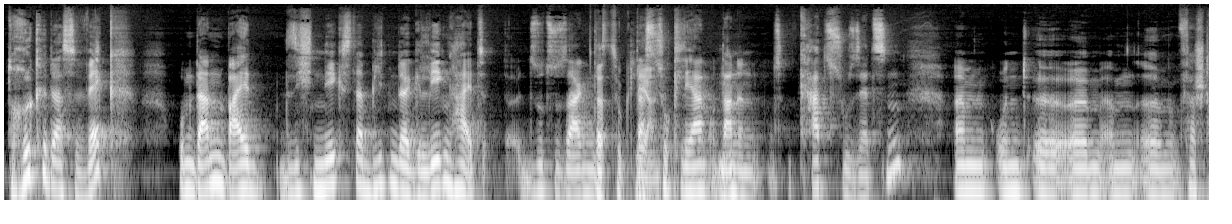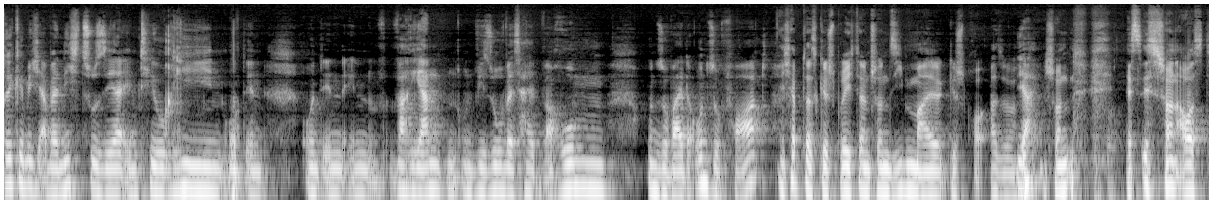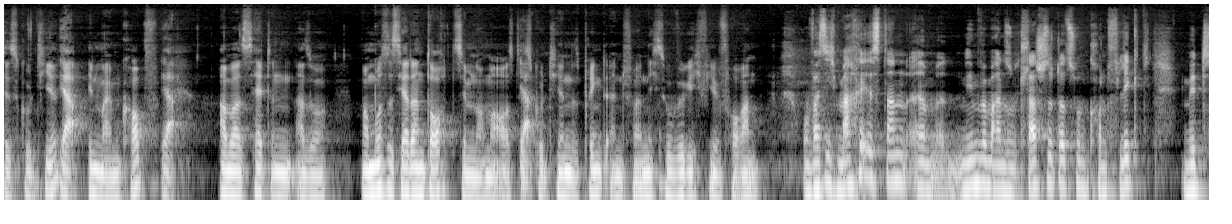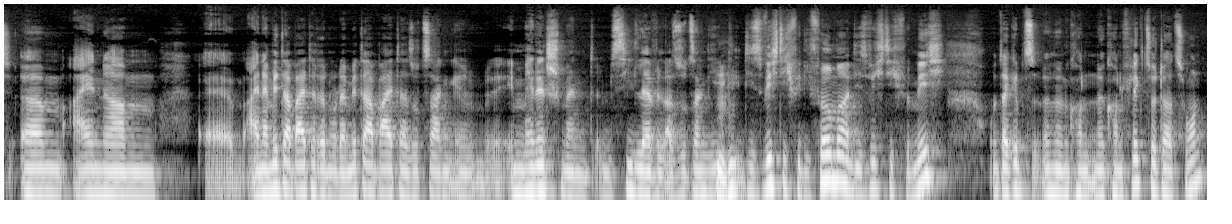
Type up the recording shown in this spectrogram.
drücke das weg, um dann bei sich nächster bietender Gelegenheit sozusagen das zu klären, das zu klären und mhm. dann einen Cut zu setzen. Ähm, und äh, ähm, ähm, ähm, verstricke mich aber nicht zu sehr in Theorien und in, und in, in Varianten und wieso, weshalb, warum und so weiter und so fort. Ich habe das Gespräch dann schon siebenmal gesprochen, also ja. schon, es ist schon ausdiskutiert ja. in meinem Kopf. Ja. Aber es hätten, also man muss es ja dann trotzdem nochmal ausdiskutieren. Ja. Das bringt einfach nicht so wirklich viel voran. Und was ich mache, ist dann, ähm, nehmen wir mal so eine klassische Situation, Konflikt mit ähm, einem äh, einer Mitarbeiterin oder Mitarbeiter sozusagen im, Management, im C-Level, also sozusagen, die, mhm. die, die, ist wichtig für die Firma, die ist wichtig für mich und da gibt es eine, Konfliktsituation,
